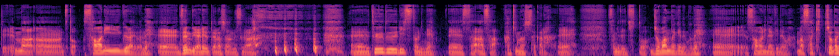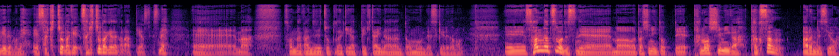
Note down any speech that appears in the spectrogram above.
て、まあ、うん、ちょっと、触りぐらいはね、えー、全部やれよって話なんですが。えー、 to-do list にね、えー、さ、朝書きましたから、えー、せめてちょっと序盤だけでもね、えー、触りだけでも、まあ、先っちょだけでもね、えー、先っちょだけ、先っちょだけだからってやつですね。えー、まあ、そんな感じでちょっとだけやっていきたいななんて思うんですけれども。えー、3月はですね、まあ、私にとって楽しみがたくさんあるんですよ。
